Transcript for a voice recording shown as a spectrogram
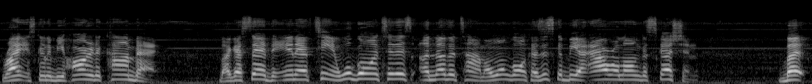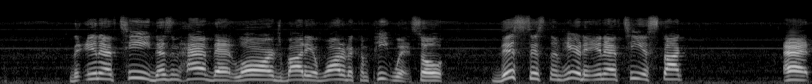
Right? It's going to be harder to combat. Like I said, the NFT, and we'll go into this another time. I won't go on because this could be an hour long discussion. But the NFT doesn't have that large body of water to compete with. So this system here, the NFT is stocked at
